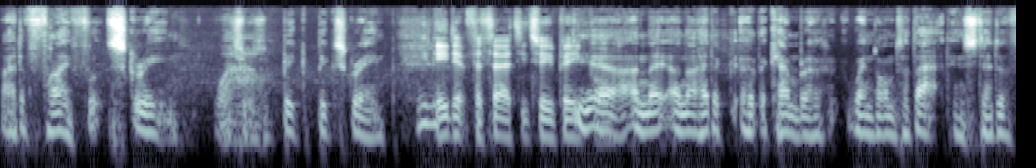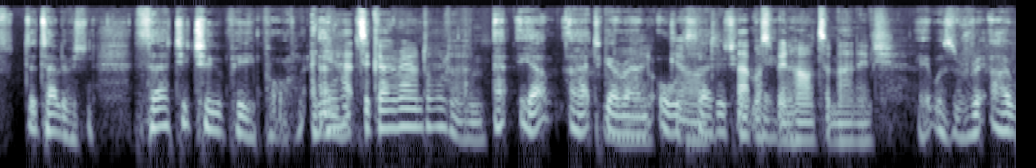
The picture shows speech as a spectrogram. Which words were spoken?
I had a five foot screen, which Wow. was a big big screen. You need it for 32 people. Yeah, and they, and I had a, the camera went onto that instead of the television. Thirty two people. And, you had to go around all of them. Uh, yeah, I had to go around all God, 32 That must have been hard to manage. It was. Re- I,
